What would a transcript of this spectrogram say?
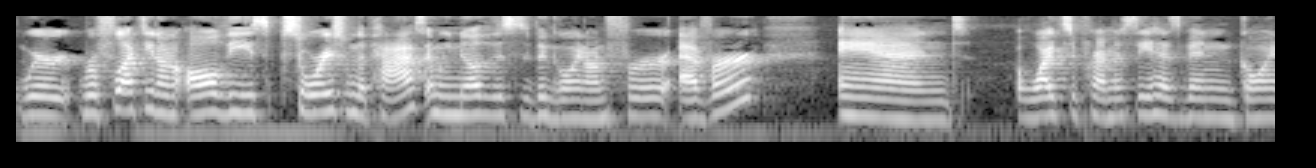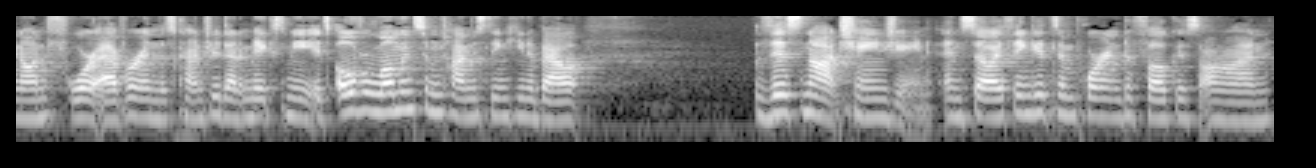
we're reflecting on all these stories from the past, and we know that this has been going on forever, and white supremacy has been going on forever in this country that it makes me it's overwhelming sometimes thinking about this not changing. And so I think it's important to focus on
